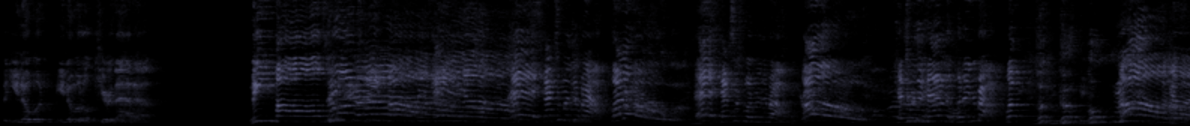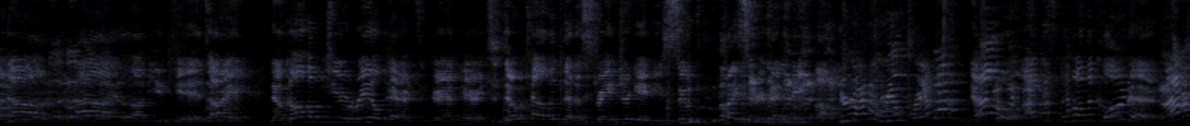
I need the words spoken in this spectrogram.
But you know what? You know what'll cure that up? Meatballs! Who wants meatballs? Hey, yo! Hey, catch them with your mouth! Whoa! Hey, catch this one with your mouth! Whoa! Catch it with your hand and put it in your mouth! What? Oh, good. Oh, I love you kids. All right, now go home to your real parents and grandparents and don't tell them that a stranger gave you soup, ice cream, and meatballs. You're not a real grandma? No, I just live on the corner. Ah!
